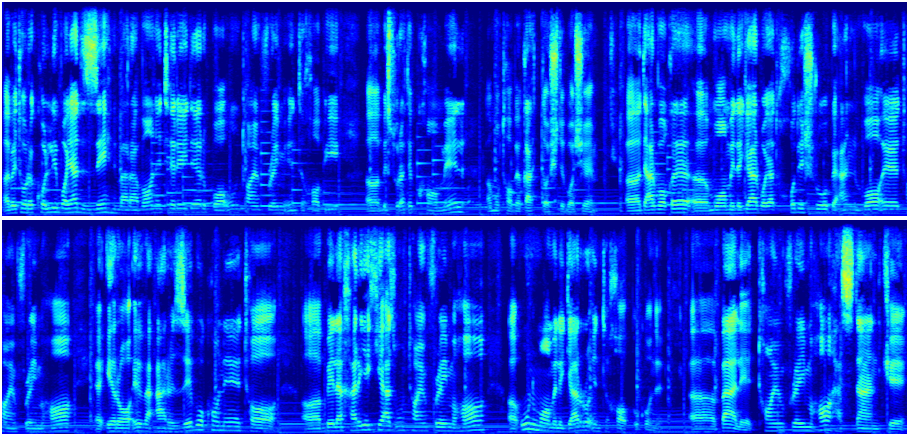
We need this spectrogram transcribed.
به طور کلی باید ذهن و روان trader با اون time frame انتخابی به صورت کامل مطابقت داشته باشه. در واقع معاملگر باید خودش رو به انواع time frame ها ارائه و عرضه بکنه تا بالاخره یکی از اون time frame ها اون معاملگر رو انتخاب بکنه. بله time frame ها هستند که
